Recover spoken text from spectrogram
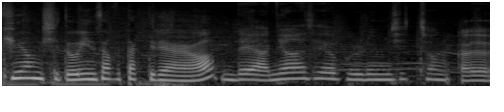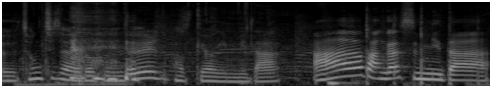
규영 씨도 인사 부탁드려요. 네, 안녕하세요. 볼륨 시청, 아, 청취자 여러분들, 박경입니다. 아, 반갑습니다.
